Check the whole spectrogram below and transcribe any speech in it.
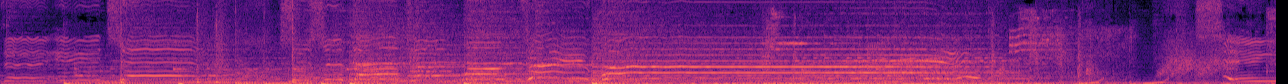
的一切，适时的看我退回，心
